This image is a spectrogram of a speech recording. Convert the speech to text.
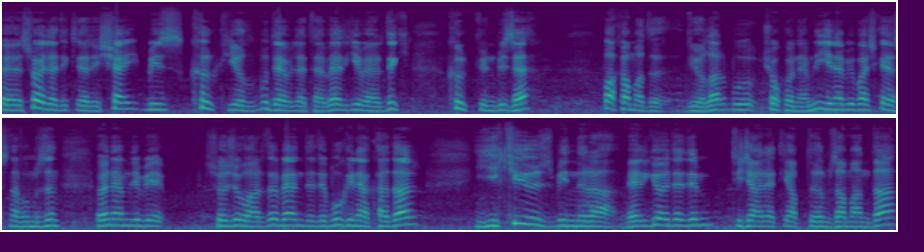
E, söyledikleri şey biz 40 yıl bu devlete vergi verdik. 40 gün bize bakamadı diyorlar. Bu çok önemli. Yine bir başka esnafımızın önemli bir sözü vardı. Ben dedi bugüne kadar 200 bin lira vergi ödedim ticaret yaptığım zamanda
